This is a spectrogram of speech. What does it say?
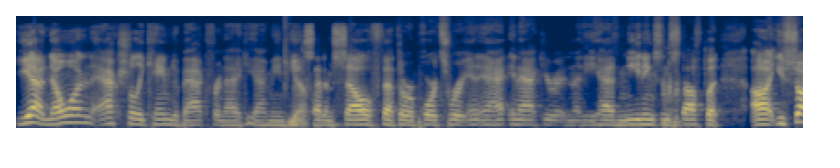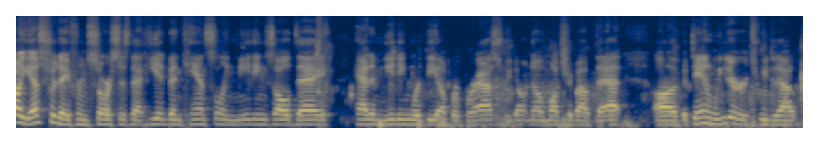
Yeah, no one actually came to back for Nagy. I mean, he yeah. said himself that the reports were in- inaccurate and that he had meetings and stuff. But uh, you saw yesterday from sources that he had been canceling meetings all day, had a meeting with the upper brass. We don't know much about that. Uh, but Dan Wiederer tweeted out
